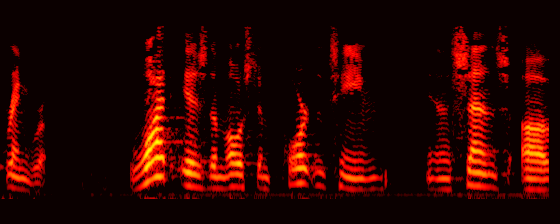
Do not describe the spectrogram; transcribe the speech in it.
Springbrook. What is the most important team in a sense of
